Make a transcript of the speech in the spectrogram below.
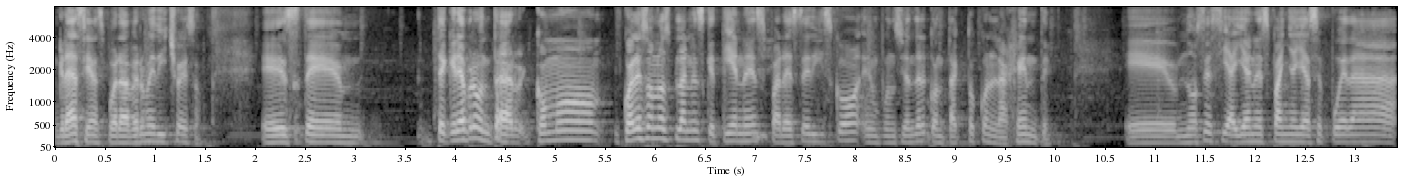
Gracias por haberme dicho eso. Este, te quería preguntar, ¿cómo, ¿cuáles son los planes que tienes para este disco en función del contacto con la gente? Eh, no sé si allá en España ya se pueda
